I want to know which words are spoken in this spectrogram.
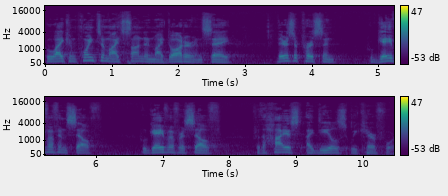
who I can point to my son and my daughter and say, there's a person who gave of himself, who gave of herself for the highest ideals we care for.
